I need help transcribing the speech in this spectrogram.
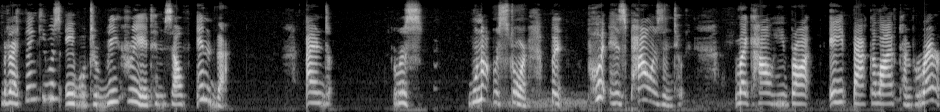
but I think he was able to recreate himself in that. And, res- well, not restore, but put his powers into it. Like how he brought eight back alive temporarily.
